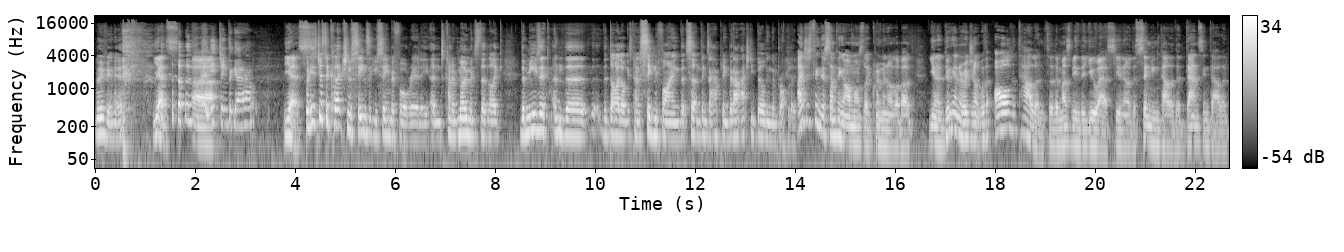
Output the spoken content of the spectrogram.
movie in here. yes. Uh, itching to get out. yes. But it's just a collection of scenes that you've seen before, really, and kind of moments that like the music and the the dialogue is kind of signifying that certain things are happening without actually building them properly. I just think there's something almost like criminal about you know doing an original with all the talent that there must be in the U.S. You know the singing talent, the dancing talent,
